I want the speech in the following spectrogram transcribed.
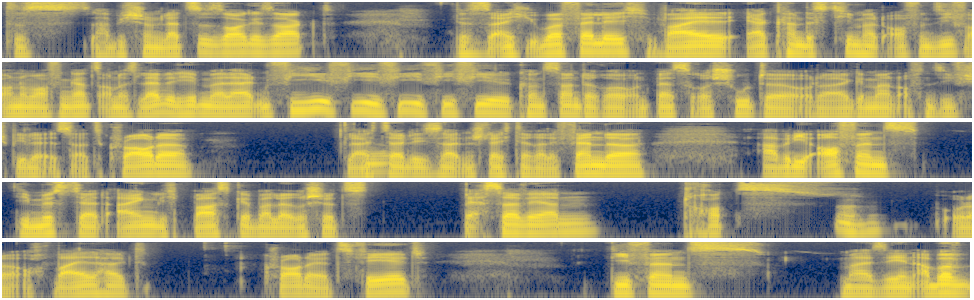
das habe ich schon letzte Saison gesagt. Das ist eigentlich überfällig, weil er kann das Team halt offensiv auch nochmal auf ein ganz anderes Level heben, weil er halt ein viel, viel, viel, viel, viel konstanterer und besserer Shooter oder allgemein Offensivspieler ist als Crowder. Gleichzeitig ist er halt ein schlechterer Defender. Aber die Offense, die müsste halt eigentlich basketballerisch jetzt besser werden, trotz Mhm. oder auch weil halt Crowder jetzt fehlt. Defense, mal sehen. Aber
